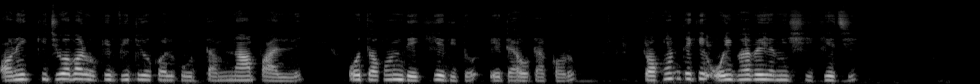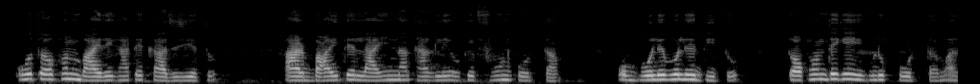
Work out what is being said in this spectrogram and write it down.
অনেক কিছু আবার ওকে ভিডিও কল করতাম না পারলে। ও তখন দেখিয়ে দিত, এটা ওটা করো। তখন থেকে ওইভাবেই আমি শিখেছি। ও তখন বাইরে ঘাটে কাজে যেত। আর বাড়িতে লাইন না থাকলে ওকে ফোন করতাম। ও বলে বলে দিত। তখন থেকে এগুলো করতাম। আর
